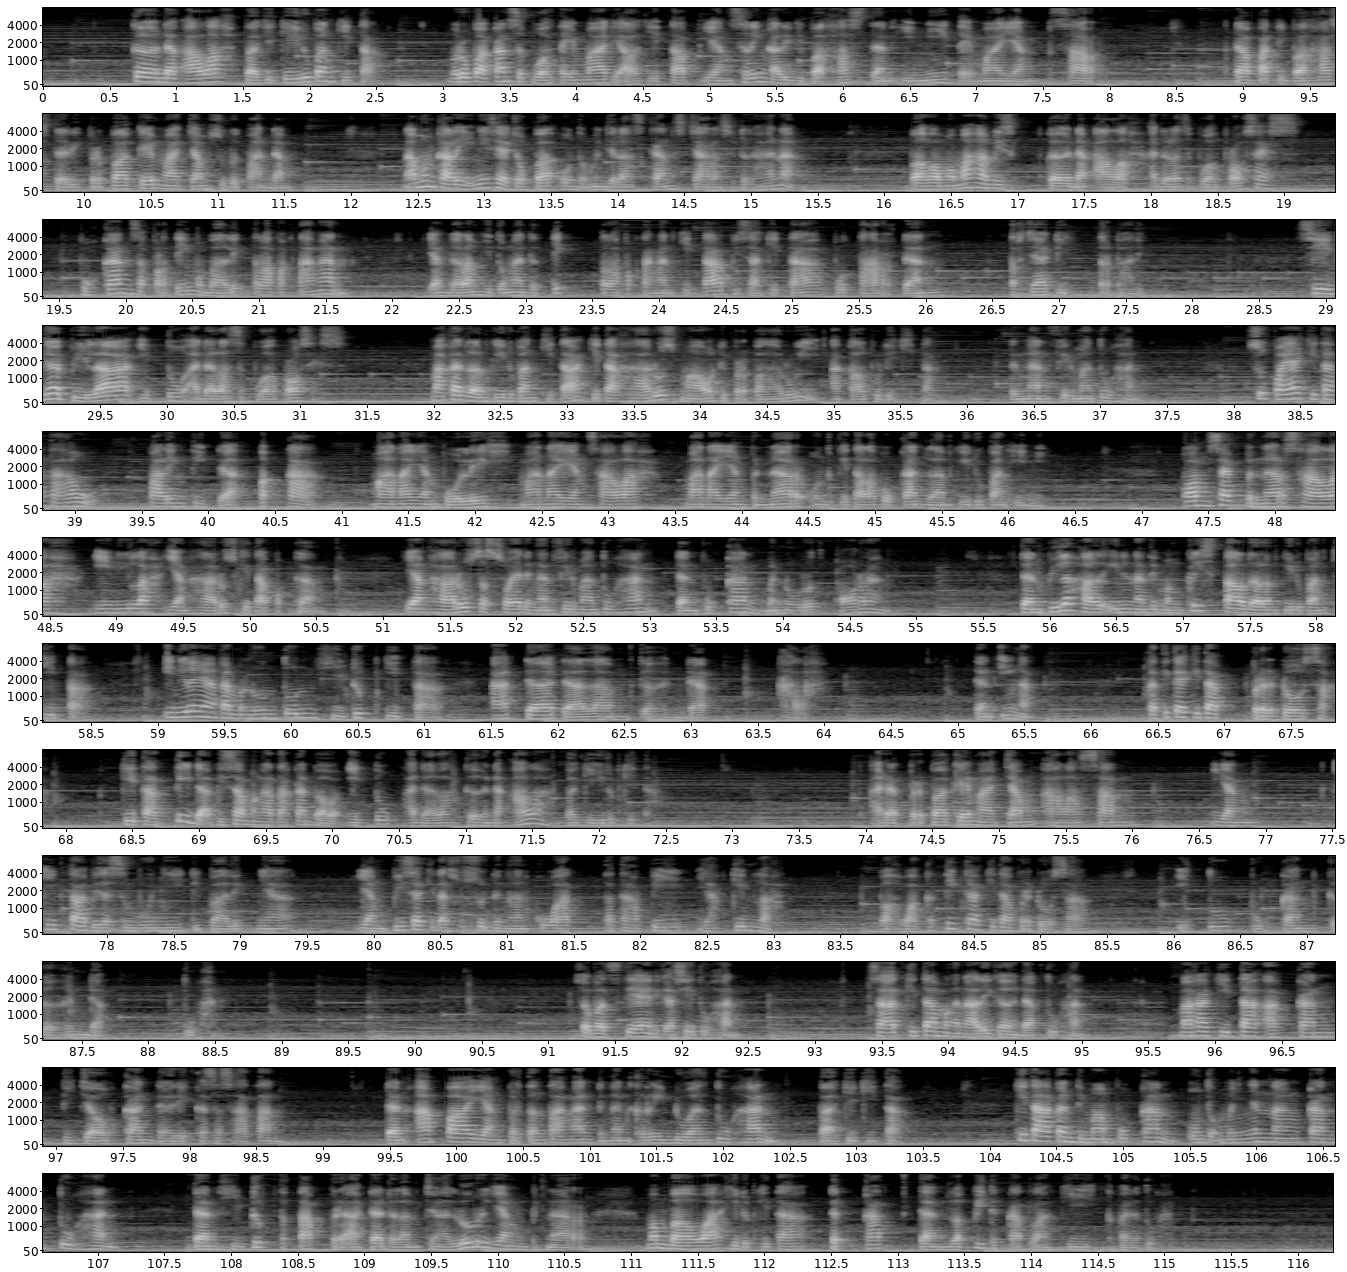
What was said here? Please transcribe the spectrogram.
kehendak Allah bagi kehidupan kita merupakan sebuah tema di Alkitab yang sering kali dibahas dan ini tema yang besar. Dapat dibahas dari berbagai macam sudut pandang. Namun kali ini saya coba untuk menjelaskan secara sederhana bahwa memahami kehendak Allah adalah sebuah proses, bukan seperti membalik telapak tangan yang dalam hitungan detik telapak tangan kita bisa kita putar dan terjadi terbalik. Sehingga bila itu adalah sebuah proses, maka dalam kehidupan kita, kita harus mau diperbaharui akal budi kita dengan firman Tuhan. Supaya kita tahu, paling tidak peka mana yang boleh, mana yang salah, mana yang benar untuk kita lakukan dalam kehidupan ini. Konsep benar salah inilah yang harus kita pegang, yang harus sesuai dengan firman Tuhan dan bukan menurut orang. Dan bila hal ini nanti mengkristal dalam kehidupan kita, inilah yang akan menuntun hidup kita ada dalam kehendak Allah. Dan ingat, ketika kita berdosa, kita tidak bisa mengatakan bahwa itu adalah kehendak Allah bagi hidup kita. Ada berbagai macam alasan yang kita bisa sembunyi di baliknya, yang bisa kita susun dengan kuat, tetapi yakinlah bahwa ketika kita berdosa, itu bukan kehendak Tuhan. Sobat setia yang dikasih Tuhan, saat kita mengenali kehendak Tuhan, maka kita akan dijauhkan dari kesesatan dan apa yang bertentangan dengan kerinduan Tuhan bagi kita. Kita akan dimampukan untuk menyenangkan Tuhan dan hidup tetap berada dalam jalur yang benar, membawa hidup kita dekat dan lebih dekat lagi kepada Tuhan.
